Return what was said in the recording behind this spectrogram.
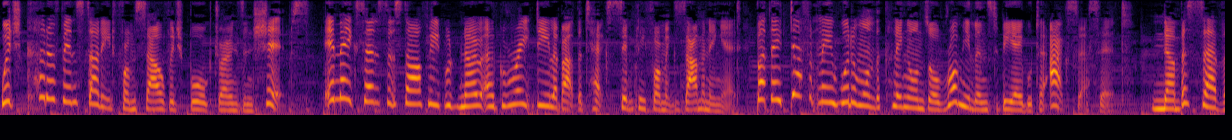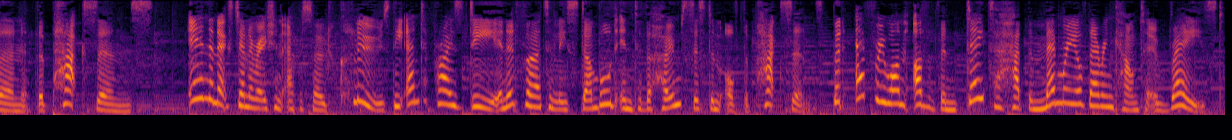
which could have been studied from salvaged Borg drones and ships. It makes sense that Starfleet would know a great deal about the text simply from examining it, but they definitely wouldn't want the Klingons or Romulans to be able to access it. Number 7. The Paxans. In the Next Generation episode Clues, the Enterprise D inadvertently stumbled into the home system of the Paxans, but everyone other than Data had the memory of their encounter erased.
